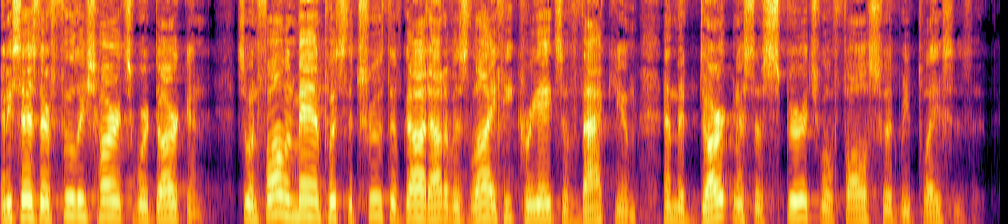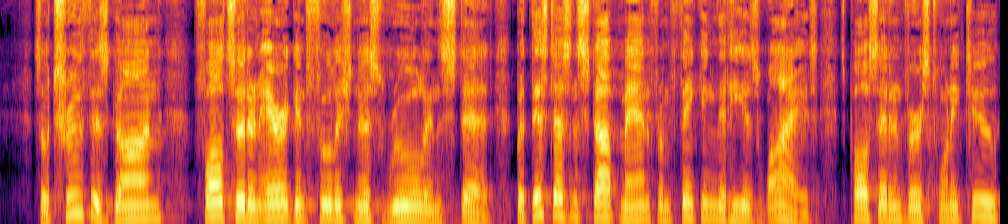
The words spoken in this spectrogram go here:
And he says their foolish hearts were darkened. So when fallen man puts the truth of God out of his life, he creates a vacuum, and the darkness of spiritual falsehood replaces it. So truth is gone, falsehood and arrogant foolishness rule instead. But this doesn't stop man from thinking that he is wise. As Paul said in verse 22,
